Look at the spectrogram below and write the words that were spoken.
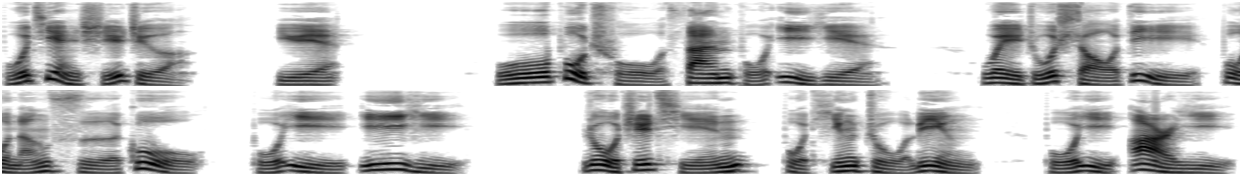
不见使者，曰：“吾不处三不义也。为主守地，不能死故，不亦一矣。入之秦，不听主令，不亦二矣。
